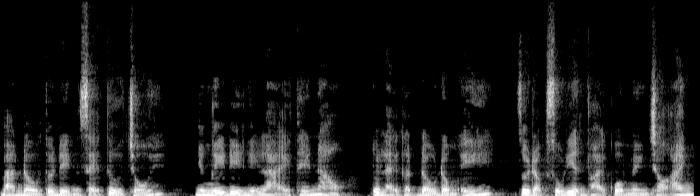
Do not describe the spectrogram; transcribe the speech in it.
Ban đầu tôi định sẽ từ chối Nhưng nghĩ đi nghĩ lại thế nào Tôi lại gật đầu đồng ý. Rồi đọc số điện thoại của mình cho anh.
